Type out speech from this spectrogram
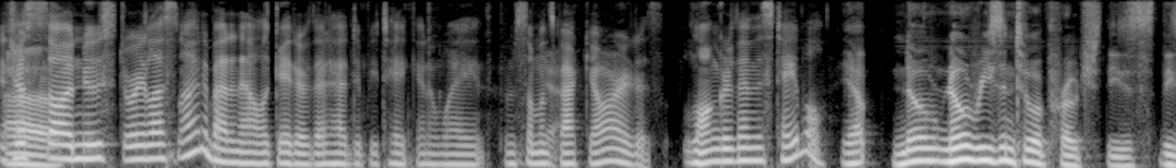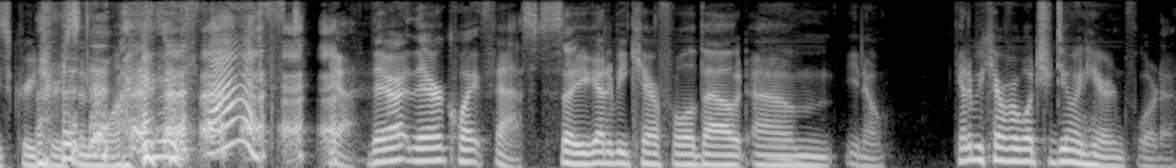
I just Uh, saw a news story last night about an alligator that had to be taken away from someone's Yeah. backyard. It's longer than this table. Yep. No no reason to approach these these creatures in the And wild. they're fast. yeah, they're they're quite fast. So you got to be careful about um, you know, got to be careful what you're doing here in Florida.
